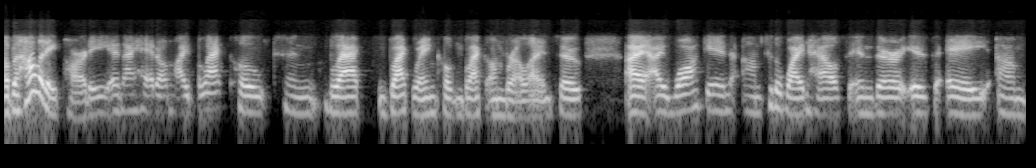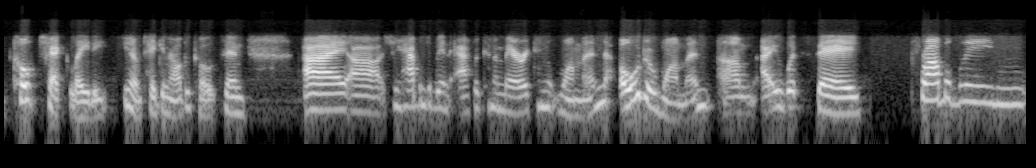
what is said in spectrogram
of the holiday party and I had on my black coat and black black raincoat and black umbrella and so I, I walk in um, to the White House and there is a um, coat check lady, you know, taking all the coats and I uh, she happened to be an African American woman, older woman. Um, I would say probably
